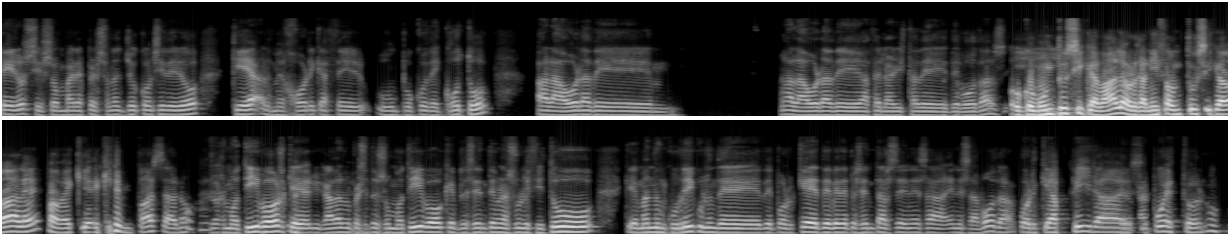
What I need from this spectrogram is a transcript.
pero si son varias personas, yo considero que a lo mejor hay que hacer un poco de coto a la hora de a la hora de hacer la lista de, bodas. O como un vale organiza un vale para ver quién, pasa, ¿no? Los motivos, que, cada uno presente su motivo, que presente una solicitud, que mande un currículum de, por qué debe de presentarse en esa, en esa boda. ¿Por qué aspira a ese puesto, ¿no?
